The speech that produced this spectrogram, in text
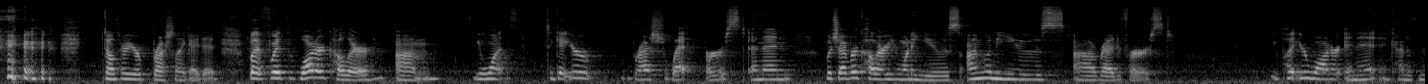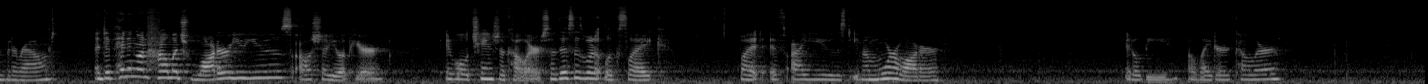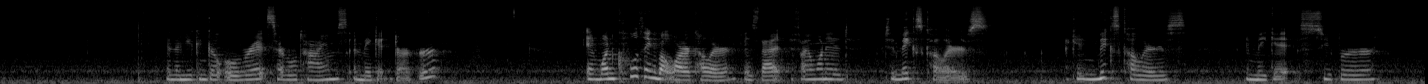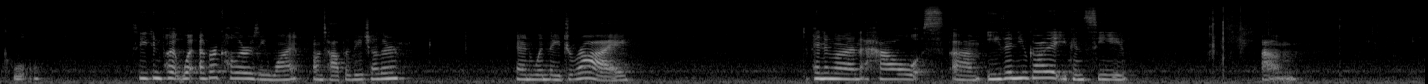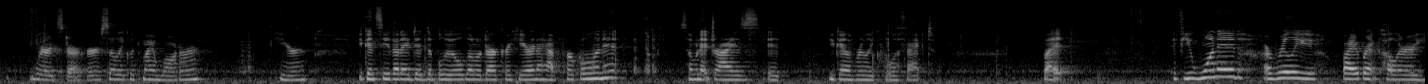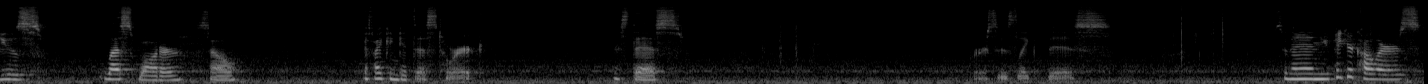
don't throw your brush like I did, but with watercolor, um, you want to get your brush wet first and then whichever color you want to use. I'm going to use uh, red first. You put your water in it and kind of move it around. And depending on how much water you use, I'll show you up here, it will change the color. So this is what it looks like, but if I used even more water, it'll be a lighter color. And then you can go over it several times and make it darker. And one cool thing about watercolor is that if I wanted to mix colors, I can mix colors and make it super cool. So you can put whatever colors you want on top of each other. And when they dry, depending on how um, even you got it, you can see um, where it's darker. So like with my water here, you can see that I did the blue a little darker here and I have purple in it. So when it dries, it you get a really cool effect. But if you wanted a really vibrant color, use less water. So if I can get this to work, there's this versus like this. So then you pick your colors.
